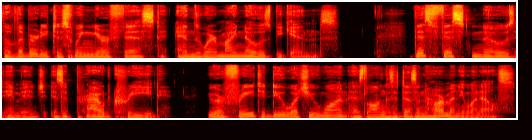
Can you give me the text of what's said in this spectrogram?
The liberty to swing your fist ends where my nose begins. This fist nose image is a proud creed you are free to do what you want as long as it doesn't harm anyone else.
